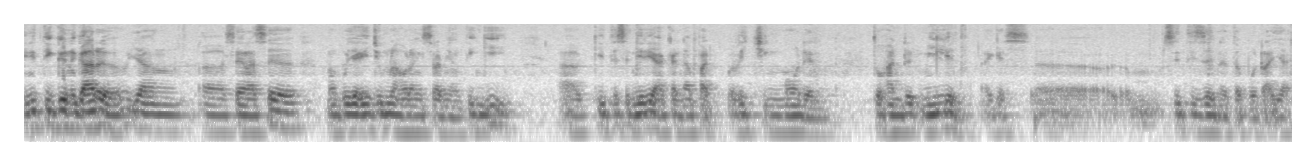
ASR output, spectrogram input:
ini tiga negara yang uh, saya rasa mempunyai jumlah orang Islam yang tinggi uh, kita sendiri akan dapat reaching more than 200 million I guess uh, citizen ataupun rakyat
